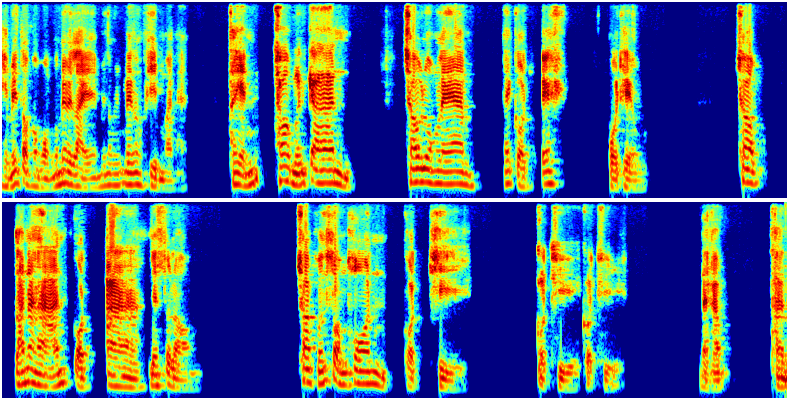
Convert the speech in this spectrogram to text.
เห็นไม่ตรงกับผมก็ไม่เป็นไรไม่ต้องไม่ต้องพิมพ์มานะถ้าเห็นชอบเหมือนกัน ชอบโรงแรมให้กด H Hotel ชอบร้านอาหารกด R Restaurant ชอบขนส่งคนกด T กด T กด T นะครับ ท่าน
